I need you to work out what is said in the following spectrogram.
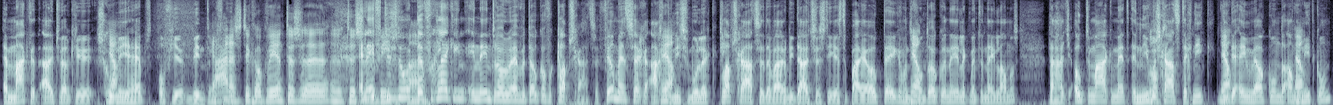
En maakt het uit welke schoenen je hebt of je wint Ja, dat is natuurlijk ook weer een tussen, eh, een En even tussendoor, maar- de vergelijking in de intro hebben we het ook over klapschaatsen. Veel mensen zeggen, ach, Ja. niet zo moeilijk. Klapschaatsen, daar waren die Duitsers die eerste paar jaar ook tegen. Want die vond het ook oneerlijk met de Nederlanders. Daar had je ook te maken met een nieuwe Klopt. schaatstechniek. Die de een wel kon, de ander niet kon.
